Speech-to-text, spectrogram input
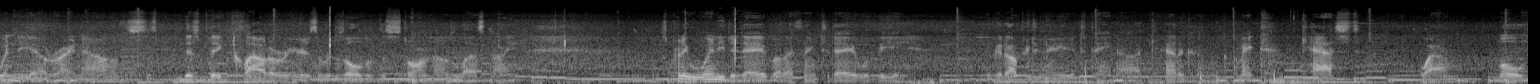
windy out right now. This, is, this big cloud over here is the result of the storm that was last night. It's pretty windy today, but I think today would be a good opportunity to paint a catacomb, make cast, wow, mold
